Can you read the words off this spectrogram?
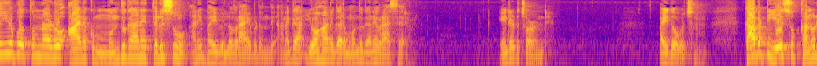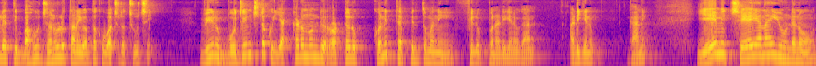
చేయబోతున్నాడో ఆయనకు ముందుగానే తెలుసు అని బైబిల్లో వ్రాయబడి ఉంది అనగా యోహాను గారు ముందుగానే వ్రాశారు. ఏంటంటే చూడండి. ఐదో వచనం. కాబట్టి యేసు కనులెత్తి బహుజనులు తన యొద్దకు వచ్చుట చూచి వీరు భుజించుటకు ఎక్కడ నుండి రొట్టెలు కొని తెప్పింతుమని ఫిలిప్పును అడిగాను గాని అడిగిను గాని ఏమి చేయనై ఉండెనో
